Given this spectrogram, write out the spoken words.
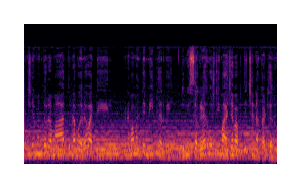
अक्षय म्हणतो रमा तुला बरं वाटेल. रमा म्हणते मी ठरवेल. तुम्ही सगळ्याच गोष्टी माझ्या बाबतीतच्या नका ठरवू.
